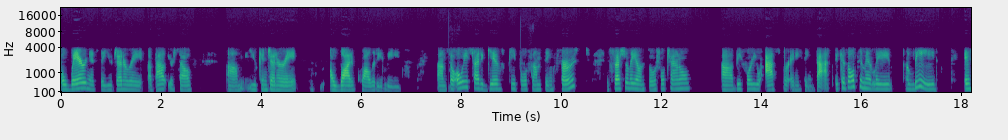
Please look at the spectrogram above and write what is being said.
awareness that you generate about yourself, um, you can generate a lot of quality leads. Um, so always try to give people something first, especially on social channels, uh, before you ask for anything back. Because ultimately, a lead is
